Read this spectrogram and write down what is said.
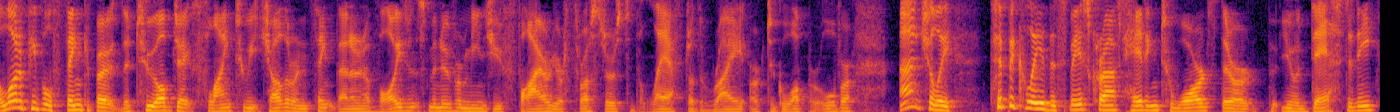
a lot of people think about the two objects flying to each other and think that an avoidance maneuver means you fire your thrusters to the left or the right or to go up or over. Actually, typically the spacecraft heading towards their you know destiny,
